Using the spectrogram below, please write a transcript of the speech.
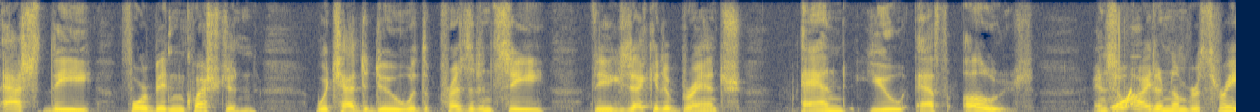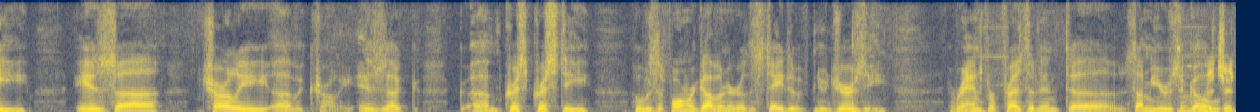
asked the forbidden question, which had to do with the presidency, the executive branch, and UFOs. And so, item number three is uh, Charlie. Uh, Charlie is uh, um, Chris Christie, who was the former governor of the state of New Jersey, ran for president uh, some years ago. Richard,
